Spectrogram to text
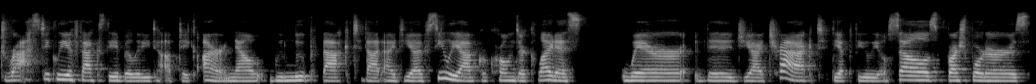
drastically affects the ability to uptake iron. Now, we loop back to that idea of celiac or Crohn's or colitis, where the GI tract, the epithelial cells, brush borders,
